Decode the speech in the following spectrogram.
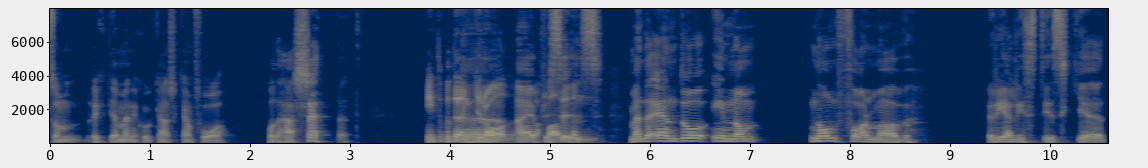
som riktiga människor kanske kan få på det här sättet. Inte på den graden. Uh, nej, precis. Fall, men... men det är ändå inom någon form av realistisk, eh,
